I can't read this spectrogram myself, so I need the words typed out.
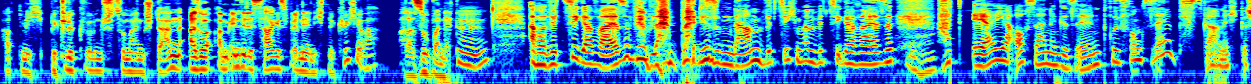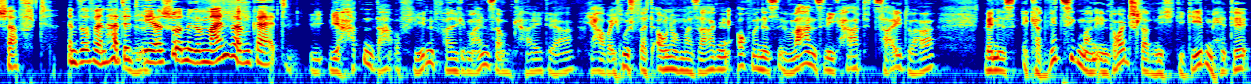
hat mich beglückwünscht zu meinem Stern. Also am Ende des Tages, wenn er nicht in der Küche war, war er super nett. Mhm. Aber witzigerweise, wir bleiben bei diesem Namen Witzigmann, witzigerweise, mhm. hat er ja auch seine Gesellenprüfung selbst gar nicht geschafft. Insofern hattet ja. ihr ja schon eine Gemeinsamkeit. Wir hatten da auf jeden Fall Gemeinsamkeit, ja. Ja, aber ich muss vielleicht auch noch mal sagen, auch wenn es eine wahnsinnig harte Zeit war, wenn es Eckhard Witzigmann in Deutschland nicht gegeben hätte,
